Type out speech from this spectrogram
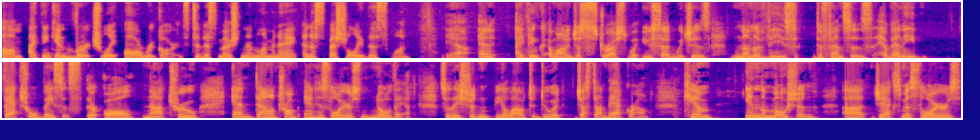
Um, I think in virtually all regards to this motion in limine, and especially this one. Yeah, and I think I want to just stress what you said, which is none of these defenses have any factual basis. They're all not true. And Donald Trump and his lawyers know that. So they shouldn't be allowed to do it just on that ground. Kim, in the motion, uh, Jack Smith's lawyers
